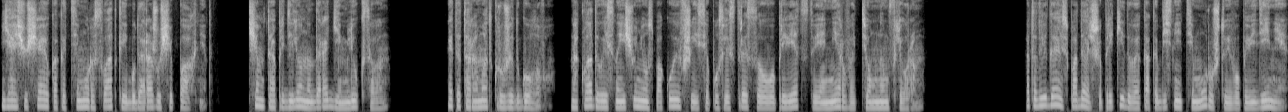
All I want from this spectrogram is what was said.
Я ощущаю, как от Тимура сладко и будоражуще пахнет. Чем-то определенно дорогим, люксовым. Этот аромат кружит голову, накладываясь на еще не успокоившиеся после стрессового приветствия нервы темным флером. Отодвигаюсь подальше, прикидывая, как объяснить Тимуру, что его поведение...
